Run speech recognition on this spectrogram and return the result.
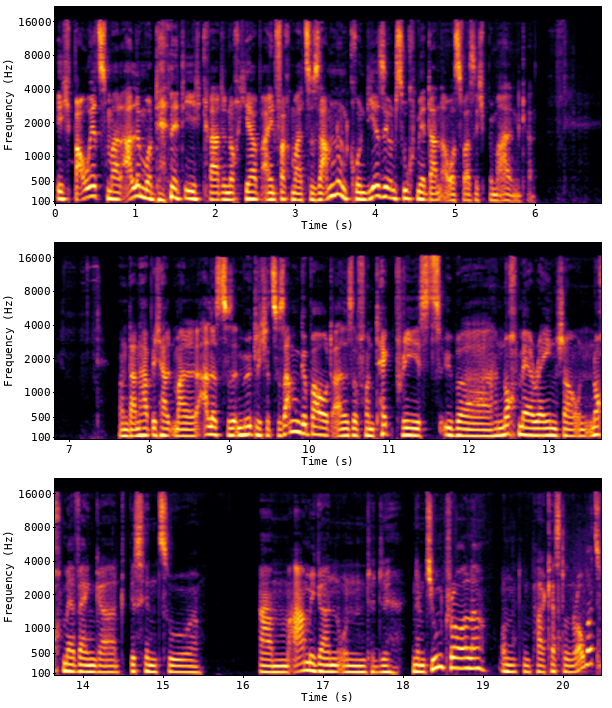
ich baue jetzt mal alle Modelle, die ich gerade noch hier habe, einfach mal zusammen und grundiere sie und suche mir dann aus, was ich bemalen kann. Und dann habe ich halt mal alles Mögliche zusammengebaut, also von Tech Priests über noch mehr Ranger und noch mehr Vanguard bis hin zu ähm, Armigern und einem Tunecrawler und ein paar Castle Robots.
